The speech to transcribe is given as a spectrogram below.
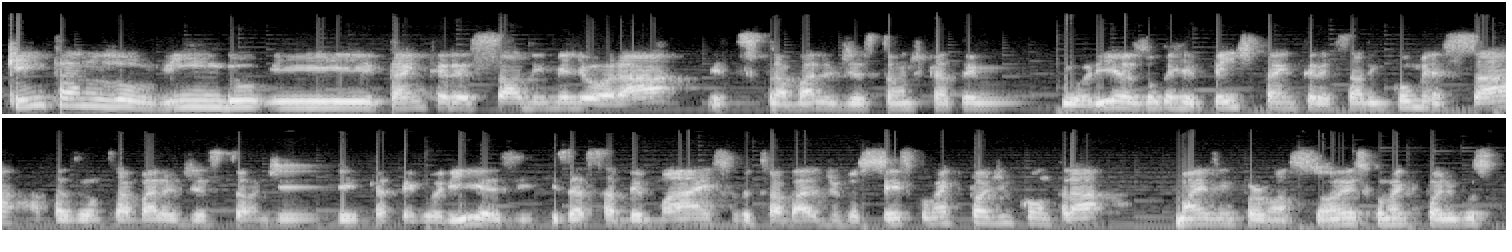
quem está nos ouvindo e está interessado em melhorar esse trabalho de gestão de categorias, ou de repente está interessado em começar a fazer um trabalho de gestão de categorias e quiser saber mais sobre o trabalho de vocês, como é que pode encontrar mais informações? Como é que pode buscar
